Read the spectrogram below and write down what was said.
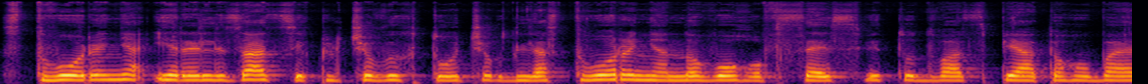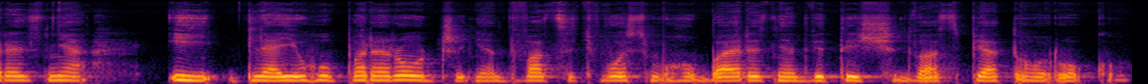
створення і реалізації ключових точок для створення нового Всесвіту 25 березня і для його переродження 28 березня 2025 року,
